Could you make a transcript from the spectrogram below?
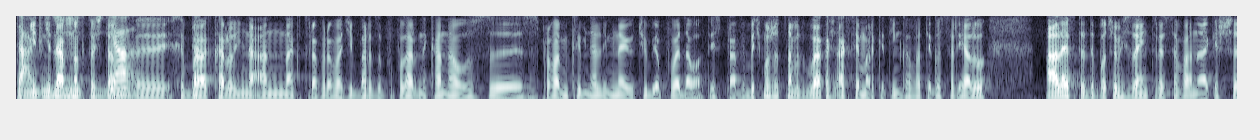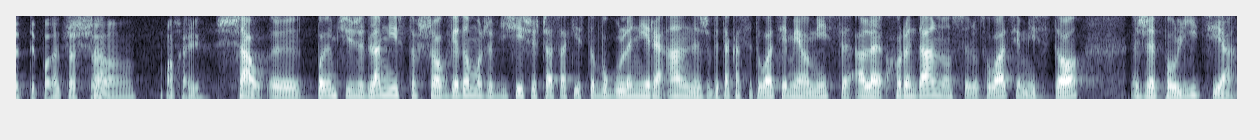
Tak, niedawno ktoś tam, ja, y, chyba tak. Karolina Anna, która prowadzi bardzo popularny kanał z, ze sprawami kryminalnymi na YouTube, opowiadała o tej sprawie. Być może to nawet była jakaś akcja marketingowa tego serialu, ale wtedy poczułem się zainteresowany. Jak jeszcze ty polecasz, to okej. Okay. Szał. Y, powiem ci, że dla mnie jest to szok. Wiadomo, że w dzisiejszych czasach jest to w ogóle nierealne, żeby taka sytuacja miała miejsce, ale horrendalną sytuacją jest to, że policja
